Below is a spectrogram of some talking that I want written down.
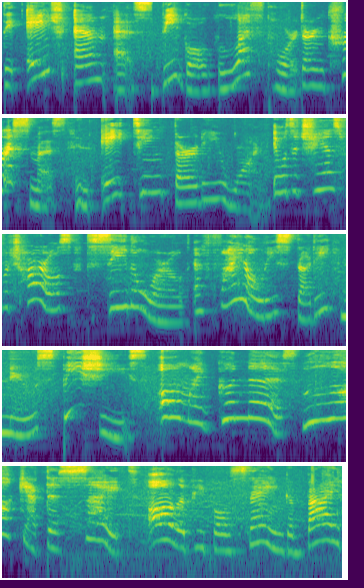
The HMS Beagle left port during Christmas in 1831. It was a chance for Charles to see the world and finally study new species. Oh my goodness! Look at this sight! All the people saying goodbye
